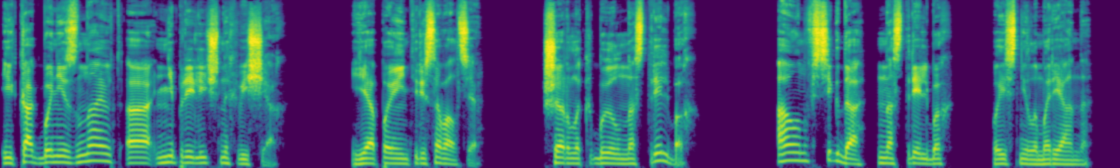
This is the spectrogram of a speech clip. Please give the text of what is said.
и как бы не знают о неприличных вещах. Я поинтересовался. Шерлок был на стрельбах? «А он всегда на стрельбах», — пояснила Марианна.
